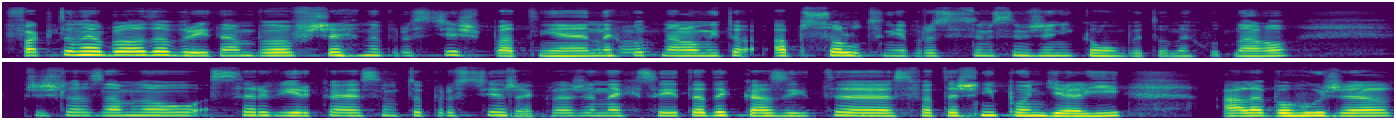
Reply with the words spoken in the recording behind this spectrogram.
fakt to nebylo dobrý, tam bylo všechno prostě špatně, Aha. nechutnalo mi to absolutně, prostě si myslím, že nikomu by to nechutnalo přišla za mnou servírka, já jsem to prostě řekla, že nechci tady kazit eh, svateční pondělí, ale bohužel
